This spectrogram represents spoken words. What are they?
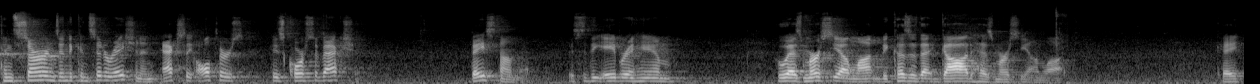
concerns into consideration and actually alters his course of action based on that. This is the Abraham who has mercy on Lot, and because of that, God has mercy on Lot. Okay?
